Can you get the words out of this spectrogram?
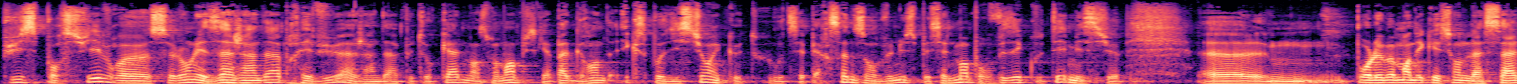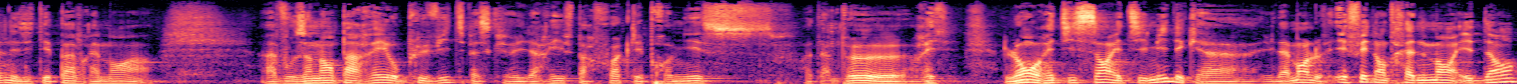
puisse poursuivre euh, selon les agendas prévus, agenda plutôt calme en ce moment puisqu'il n'y a pas de grande exposition et que toutes ces personnes sont venues spécialement pour vous écouter, messieurs. Euh, pour le moment des questions de la salle, n'hésitez pas vraiment à, vous en emparer au plus vite parce qu'il arrive parfois que les premiers soient un peu euh, longs, réticents et timides et qu'évidemment l'effet d'entraînement aidant,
